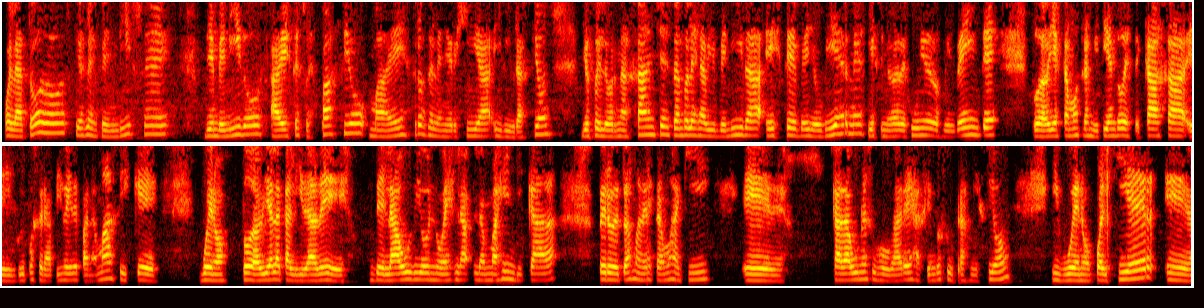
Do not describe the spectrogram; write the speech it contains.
Hola a todos, Dios les bendice. Bienvenidos a este su espacio, Maestros de la Energía y Vibración. Yo soy Lorna Sánchez, dándoles la bienvenida este bello viernes, 19 de junio de 2020. Todavía estamos transmitiendo desde casa el Grupo Serapis Bay de Panamá, así que, bueno, todavía la calidad de, del audio no es la, más indicada, pero de todas maneras estamos aquí, eh, cada uno en sus hogares, haciendo su transmisión y bueno, cualquier eh,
